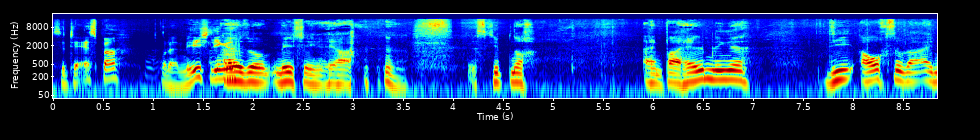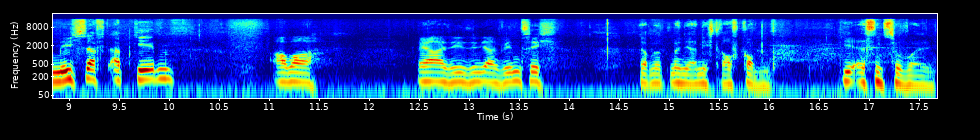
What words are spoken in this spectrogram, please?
sind ja essbar oder Milchlinge. Also Milchlinge, ja. Es gibt noch ein paar Helmlinge, die auch sogar einen Milchsaft abgeben. Aber ja, die sind ja winzig. Da wird man ja nicht drauf kommen, die essen zu wollen.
